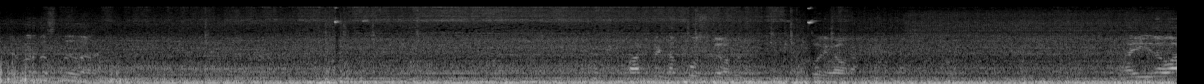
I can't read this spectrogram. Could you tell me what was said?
जबरदस्त नजारा आहे. पाच मिनिटात पोहोचतोय आपण कोरेगावला हा इनोवा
